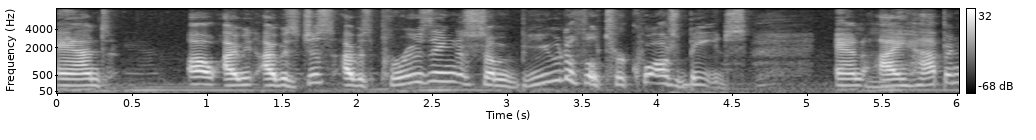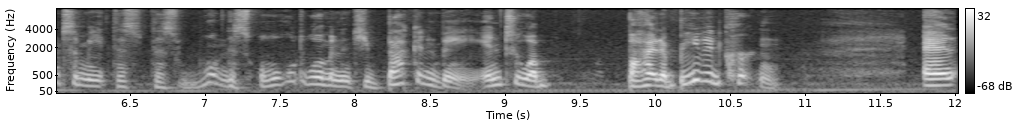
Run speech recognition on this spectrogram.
and oh, I, I was just I was perusing some beautiful turquoise beads, and I happened to meet this this woman, this old woman, and she beckoned me into a behind a beaded curtain, and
